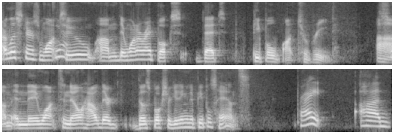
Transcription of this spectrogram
Our listeners want Yeah. to, um, they want to write books that people want to read. Um, And they want to know how they're, those books are getting into people's hands. Right. Um,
